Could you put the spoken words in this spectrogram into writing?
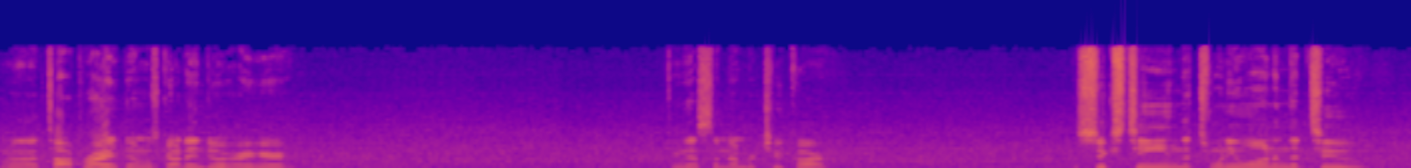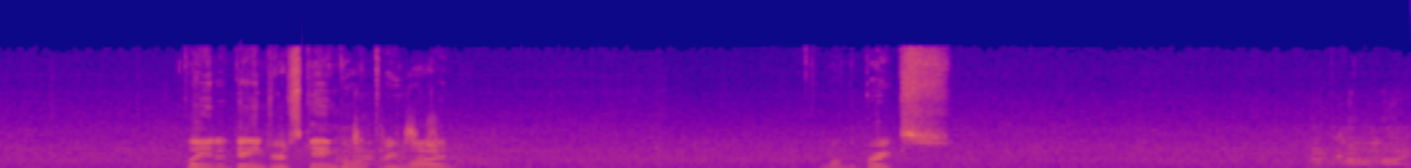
One on the top right, they almost got into it right here. I think that's the number two car. The 16, the 21, and the 2. Playing a dangerous game going three wide. I'm on the brakes. Got a car high.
